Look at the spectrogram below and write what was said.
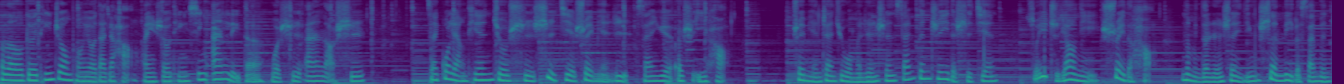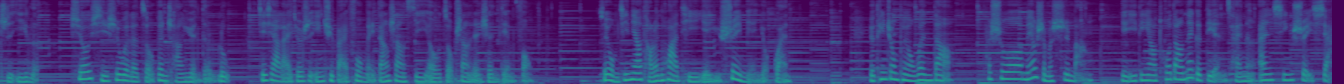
Hello，各位听众朋友，大家好，欢迎收听《心安理得》，我是安安老师。再过两天就是世界睡眠日，三月二十一号。睡眠占据我们人生三分之一的时间，所以只要你睡得好，那么你的人生已经胜利了三分之一了。休息是为了走更长远的路，接下来就是迎娶白富美，当上 CEO，走上人生巅峰。所以，我们今天要讨论的话题也与睡眠有关。有听众朋友问到，他说：“没有什么事忙，也一定要拖到那个点才能安心睡下，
